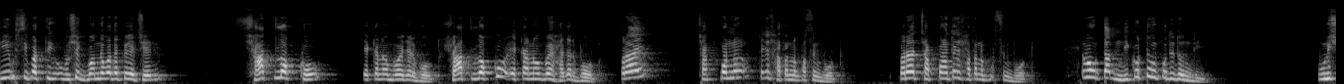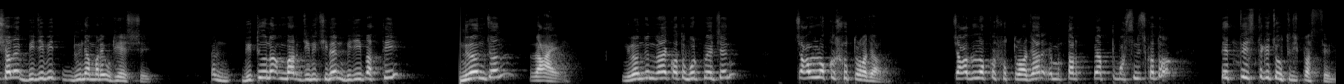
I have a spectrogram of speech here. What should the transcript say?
টিএমসি প্রার্থী অভিষেক বন্দ্যোপাধ্যায় পেয়েছেন সাত লক্ষ একানব্বই হাজার ভোট। সাত লক্ষ একানব্বই হাজার ভোট। প্রায় ছাপ্পান্ন থেকে সাতান্ন পার্সেন্ট ভোট। প্রায় ছাপ্পান্ন থেকে সাতান্ন পার্সেন্ট ভোট। এবং তার নিকটতম প্রতিদ্বন্দ্বী, উনিশ সালে বিজেপি দুই নম্বরে উঠে এসছে। তার দ্বিতীয় নম্বর যিনি ছিলেন বিজেপি প্রার্থী নিরঞ্জন রায়। নিরঞ্জন রায় কত ভোট পেয়েছেন? চার লক্ষ সত্তর হাজার। চার লক্ষ সত্তর হাজার এবং তার প্রাপ্ত পার্সেন্টেজ কত? তেত্রিশ থেকে চৌত্রিশ পার্সেন্ট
